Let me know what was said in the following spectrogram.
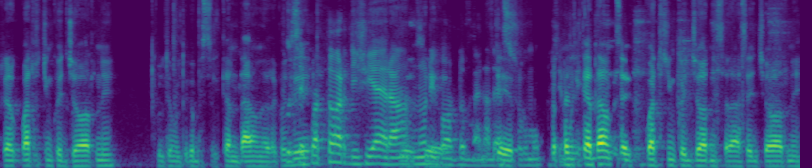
4-5 giorni l'ultimo che ho visto il countdown era così. Forse 14 era? Sì, non ricordo bene adesso. Sì, comunque il countdown 4-5 giorni sarà 6 giorni.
